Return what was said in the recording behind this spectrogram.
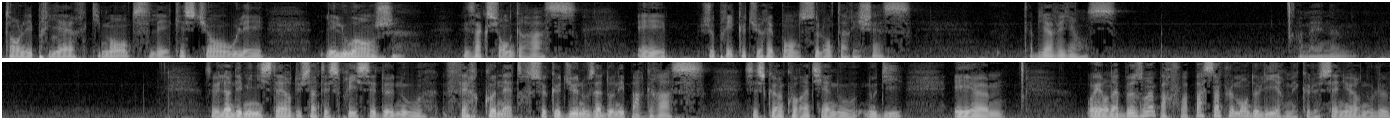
Tant les prières qui montent, les questions ou les louanges, les actions de grâce, et je prie que tu répondes selon ta richesse bienveillance. Amen. Vous savez, l'un des ministères du Saint-Esprit, c'est de nous faire connaître ce que Dieu nous a donné par grâce. C'est ce qu'un Corinthien nous, nous dit. Et euh, oui, on a besoin parfois, pas simplement de lire, mais que le Seigneur nous, le,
